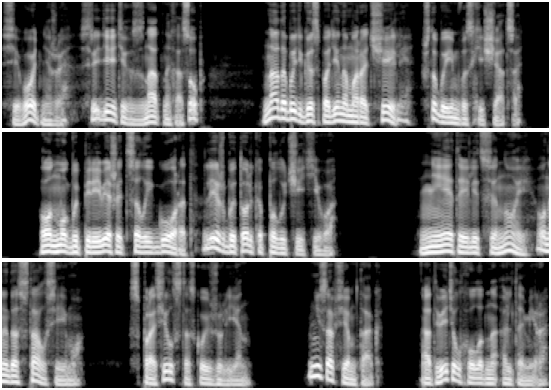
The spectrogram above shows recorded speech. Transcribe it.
Сегодня же, среди этих знатных особ, надо быть господином Арачели, чтобы им восхищаться. Он мог бы перевешать целый город, лишь бы только получить его. Не этой ли ценой он и достался ему? Спросил с тоской Жульен. Не совсем так, ответил холодно Альтамира.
